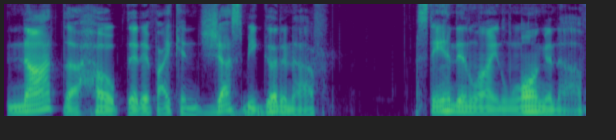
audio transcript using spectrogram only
Not the hope that if I can just be good enough, stand in line long enough,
